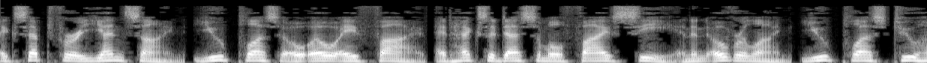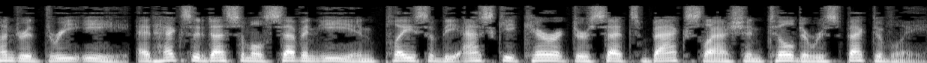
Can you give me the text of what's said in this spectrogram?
except for a yen sign U plus 00A5 at hexadecimal 5C and an overline U plus 203E at hexadecimal 7E in place of the ASCII character sets backslash and tilde respectively.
